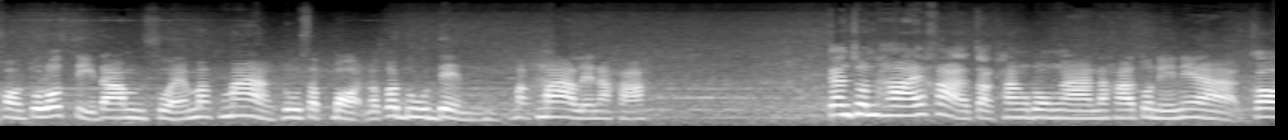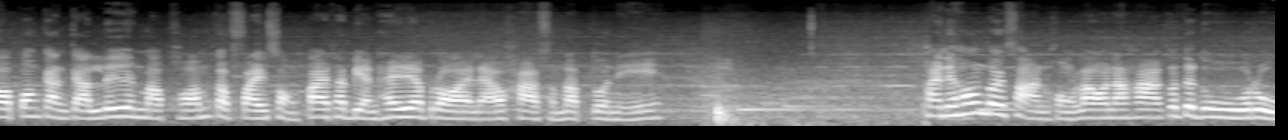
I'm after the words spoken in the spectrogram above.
ของตัวรถสีดำสวยมากๆ ดูสปอร์ตแล้วก็ดูเด่นมากๆเลยนะคะการชนท้ายค่ะจากทางโรงงานนะคะ ตัวนี้เนี่ยก็ป้องกันการลื่นมาพร้อมกับไฟส่องป้ายทะเบียนให้เรียบร้อยแล้วค่ะสำหรับตัวนี้ ภายในห้องโดยสารของเรานะคะ ก็จะดูหรู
